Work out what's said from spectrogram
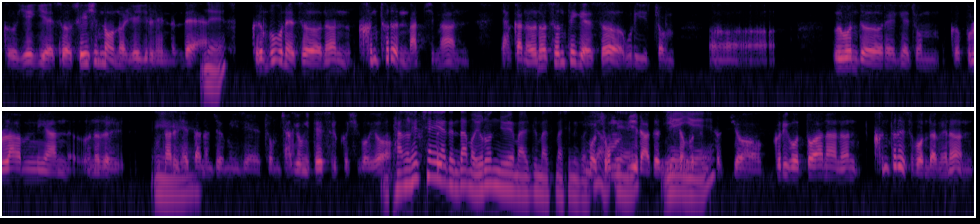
그 얘기에서 쇄신론을 얘기를 했는데 네. 그런 부분에서는 큰 틀은 맞지만 약간 언어 선택에서 우리 좀 어, 의원들에게 좀 그 불합리한 언어를 구사를 예. 했다는 점이 이제 좀 작용이 됐을 것이고요. 뭐 당을 해체해야 된다, 뭐 이런 류의 말들 말씀하시는 거죠. 뭐 좀비라든지 예. 이런 예. 것도 있었죠. 그리고 또 하나는 큰 틀에서 본다면은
